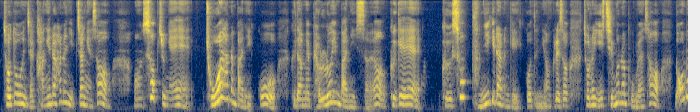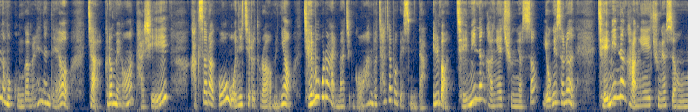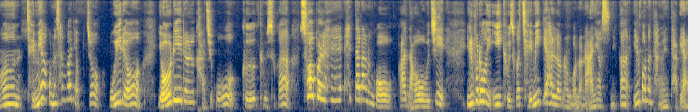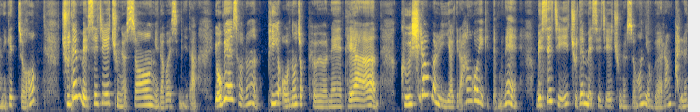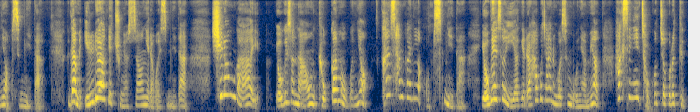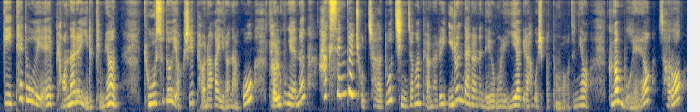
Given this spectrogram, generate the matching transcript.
저도 이제 강의를 하는 입장에서 어, 수업 중에 좋아하는 반이 있고 그 다음에 별로인 반이 있어요. 그게 그 수업 분위기라는 게 있거든요. 그래서 저는 이 지문을 보면서 너무너무 공감을 했는데요. 자, 그러면 다시 각설하고 원위치로 돌아오면요. 제목으로 알맞은 거 한번 찾아보겠습니다. 1번, 재미있는 강의의 중요성. 여기서는 재미있는 강의의 중요성은 재미하고는 상관이 없죠. 오히려 열의를 가지고 그 교수가 수업을 해, 했다라는 거가 나오지 일부러 이 교수가 재미있게 하려는 거는 아니었으니까 1번은 당연히 답이 아니겠죠. 주된 메시지의 중요성이라고 했습니다. 여기에서는 비언어적 표현에 대한 그 실험을 이야기를 한 거이기 때문에 메시지, 주된 메시지의 중요성은 여기랑 관련이 없습니다. 그 다음에 인류학의 중요성이라고 했습니다. 실험과 여기서 나온 교과목은요, 큰 상관이 없습니다. 여기에서 이야기를 하고자 하는 것은 뭐냐면 학생이 적극적으로 듣기 태도에 변화를 일으키면 교수도 역시 변화가 일어나고 결국에는 학생들조차도 진정한 변화를 이룬다라는 내용을 이야기를 하고 싶었던 거거든요. 그건 뭐예요? 서로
